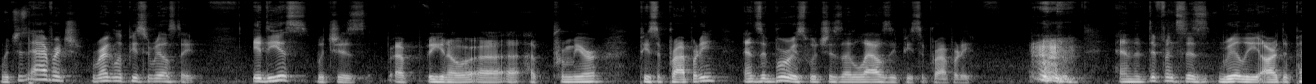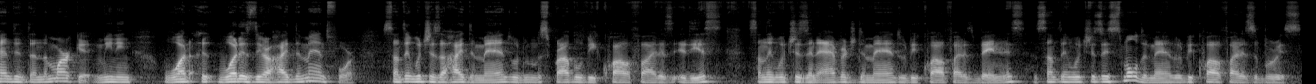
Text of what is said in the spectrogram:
which is average, regular piece of real estate. Idius, which is a, you know a, a, premier piece of property, and Zaburis, which is a lousy piece of property. and the differences really are dependent on the market, meaning what what is there a high demand for? Something which is a high demand would must probably be qualified as idios. Something which is an average demand would be qualified as bainis, and something which is a small demand would be qualified as zaburis.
